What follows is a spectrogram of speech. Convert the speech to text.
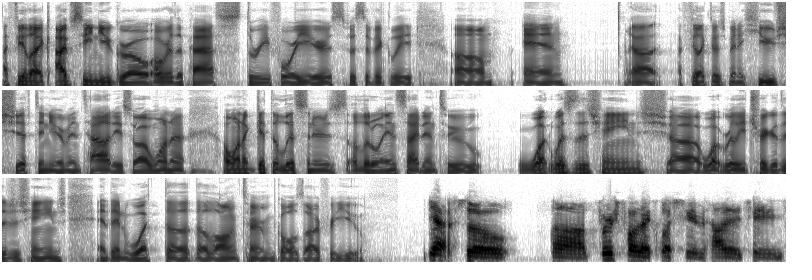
I feel like I've seen you grow over the past three, four years specifically, um, and uh, I feel like there's been a huge shift in your mentality. So I wanna I wanna get the listeners a little insight into what was the change, uh, what really triggered the change, and then what the the long term goals are for you. Yeah. So uh, first part of that question, how did it change?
